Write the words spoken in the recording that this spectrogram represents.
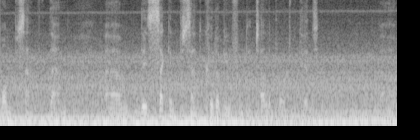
1% then um, the second percent could have been from the teleport we did. Um,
